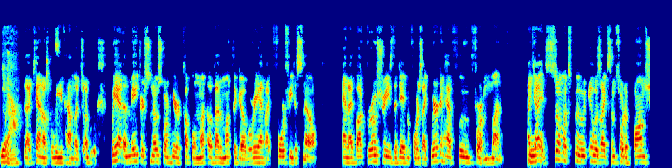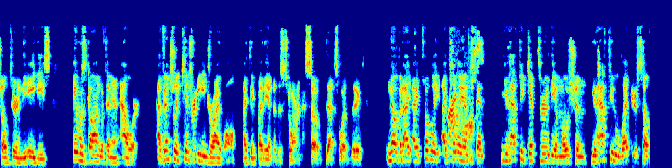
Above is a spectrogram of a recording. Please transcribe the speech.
Yeah. Like, I cannot believe how much. Um, we had a major snowstorm here a couple months, about a month ago, where we had like four feet of snow, and I bought groceries the day before. It's like we're gonna have food for a month. Like mm-hmm. I had so much food, it was like some sort of bomb shelter in the '80s. It was gone within an hour. Eventually, kids were eating drywall. I think by the end of the storm. So that's what the. No, but I, I totally, I totally understand. You have to get through the emotion. You have to let yourself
